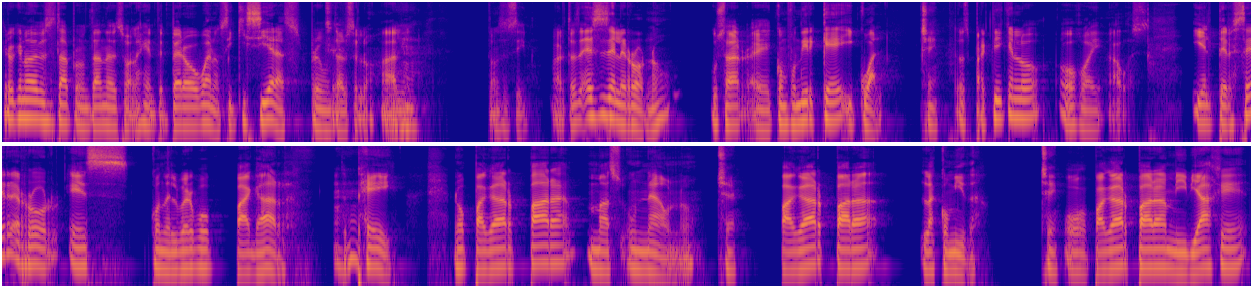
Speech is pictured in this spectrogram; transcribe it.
creo que no debes estar preguntando eso a la gente. Pero bueno, si quisieras preguntárselo a alguien. Entonces sí. Entonces ese es el error, ¿no? Usar, eh, confundir qué y cuál. Sí. Entonces practíquenlo. Ojo ahí, aguas. Y el tercer error es con el verbo pagar. To pay. No pagar para más un noun, ¿no? Sí. Pagar para la comida. Sí. O pagar para mi viaje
